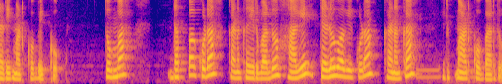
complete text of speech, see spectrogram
ರೆಡಿ ಮಾಡ್ಕೋಬೇಕು. ತುಂಬ ದಪ್ಪ ಕೂಡ ಕಣಕ ಇರಬಾರ್ದು, ಹಾಗೆ ತೆಳುವಾಗಿ ಕೂಡ ಕಣಕ ಇಟ್ ಮಾಡ್ಕೋಬಾರ್ದು.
